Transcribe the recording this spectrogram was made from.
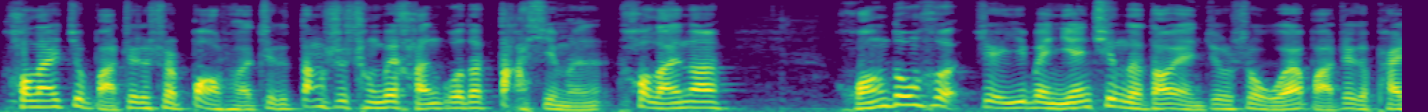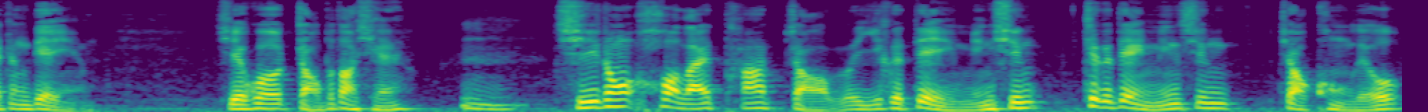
后来就把这个事儿爆出来，这个当时成为韩国的大新闻。后来呢，黄东赫这一位年轻的导演就是说我要把这个拍成电影，结果找不到钱。嗯。其中后来他找了一个电影明星，这个电影明星叫孔刘。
